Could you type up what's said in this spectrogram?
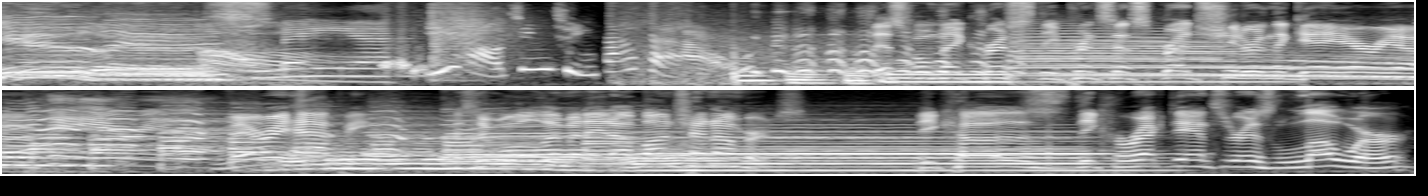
lose. Oh, man. This will make Chris the princess spreadsheeter in the gay area very happy, because it will eliminate a bunch of numbers. Because the correct answer is lower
